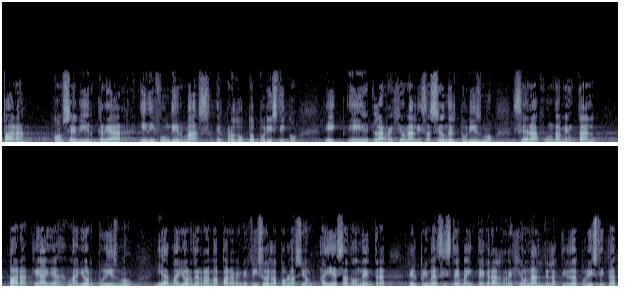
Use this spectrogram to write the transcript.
para concebir, crear y difundir más el producto turístico. Y, la regionalización del turismo será fundamental para que haya mayor turismo y mayor derrama para beneficio de la población. Ahí es a donde entra el primer sistema integral regional de la actividad turística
